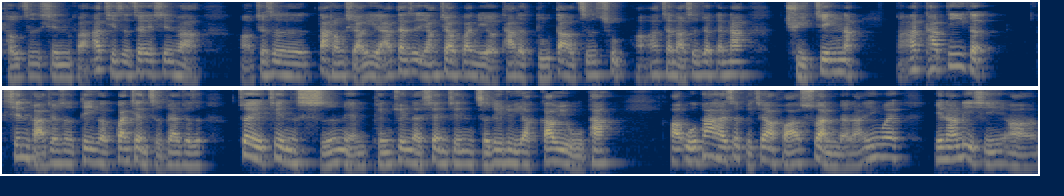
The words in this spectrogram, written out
投资心法啊。其实这些心法啊，就是大同小异啊。但是杨教官也有他的独到之处啊。啊，陈老师就跟他取经了啊。他第一个心法就是第一个关键指标就是最近十年平均的现金值利率要高于五趴，啊，五趴还是比较划算的啦，因为。银行利息啊，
